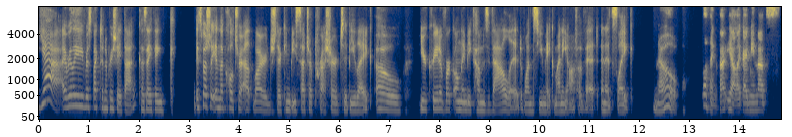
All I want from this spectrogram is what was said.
Yeah, I really respect and appreciate that because I think, especially in the culture at large, there can be such a pressure to be like, oh, your creative work only becomes valid once you make money off of it. And it's like, no. Well, think that, yeah, like, I mean, that's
